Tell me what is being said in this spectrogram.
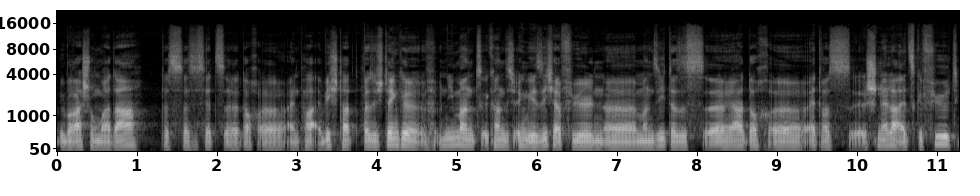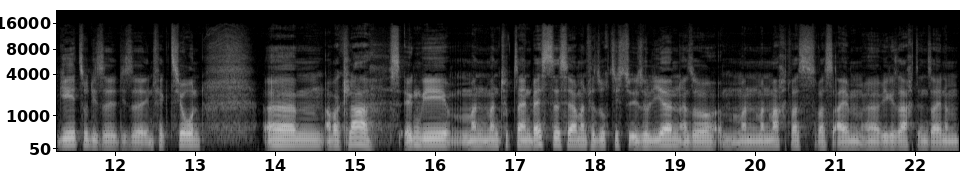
Überraschung war da, dass, dass es jetzt äh, doch äh, ein paar erwischt hat. Also ich denke, niemand kann sich irgendwie sicher fühlen. Äh, man sieht, dass es äh, ja doch äh, etwas schneller als gefühlt geht, so diese, diese Infektion. Ähm, aber klar, ist irgendwie, man, man tut sein Bestes, ja, man versucht sich zu isolieren, also man, man macht was, was einem, äh, wie gesagt, in seinem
